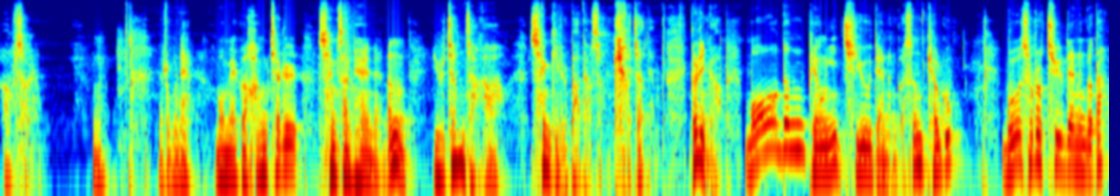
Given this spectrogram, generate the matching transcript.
없어요. 음. 여러분의 몸에 그 항체를 생산해내는 유전자가 생기를 받아서 켜져야 됩니다. 그러니까 모든 병이 치유되는 것은 결국 무엇으로 치유되는 거다?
